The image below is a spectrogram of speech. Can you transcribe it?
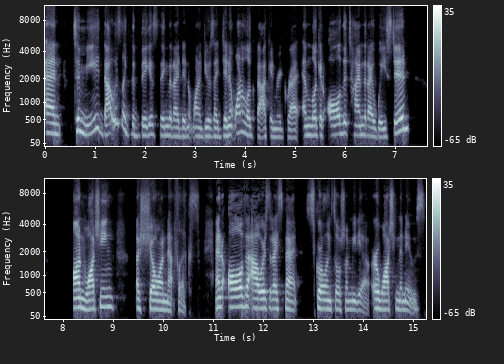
And to me that was like the biggest thing that i didn't want to do is i didn't want to look back and regret and look at all the time that i wasted on watching a show on Netflix and all of the hours that I spent scrolling social media or watching the news.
